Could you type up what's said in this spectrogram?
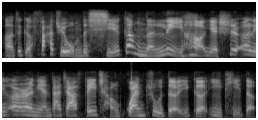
呃这个发掘我们的斜杠能力哈，也是二零二二年大家非常关注的一个议题的。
